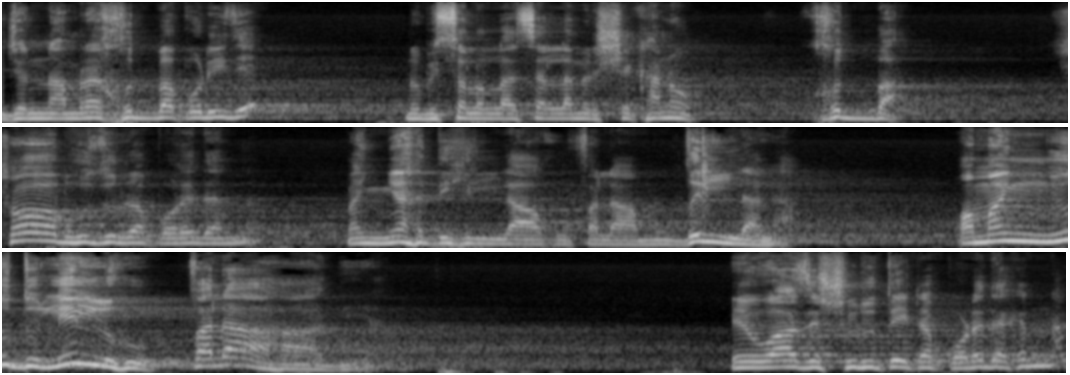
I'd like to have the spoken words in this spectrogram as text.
জন্য আমরা খুদ্া পড়ি যে, নবী সাল্লা সাল্লামের শেখানো খুদ্া সব হুজুররা পড়ে দেন না। ফালা ফালা এই ওয়াজের শুরুতে এটা পড়ে দেখেন না?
